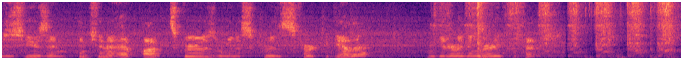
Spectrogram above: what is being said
I'm just using inch and a half pocket screws. We're going to screw the skirt together and get everything ready for finish.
